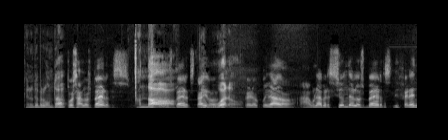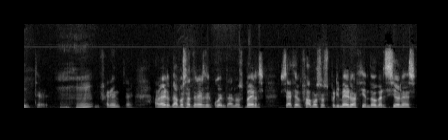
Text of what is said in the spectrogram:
Que no te he preguntado. Pues a los Birds. ¡Anda! A los Birds, ¡Qué traigo. bueno! Pero cuidado, a una versión de los Birds diferente. Diferente. A ver, vamos a tener en cuenta, los Birds se hacen famosos primero haciendo versiones,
